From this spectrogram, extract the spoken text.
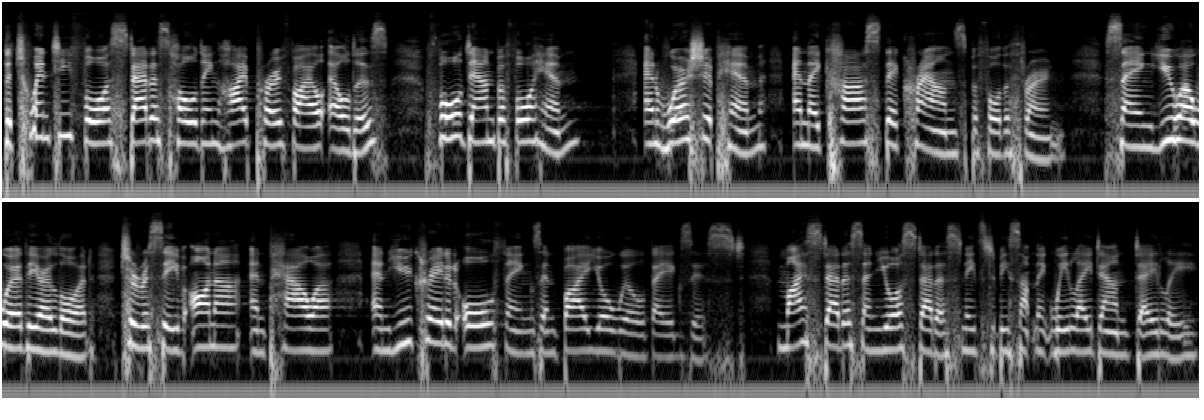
The 24 status holding, high profile elders fall down before him and worship him, and they cast their crowns before the throne, saying, You are worthy, O Lord, to receive honor and power, and you created all things, and by your will they exist. My status and your status needs to be something we lay down daily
